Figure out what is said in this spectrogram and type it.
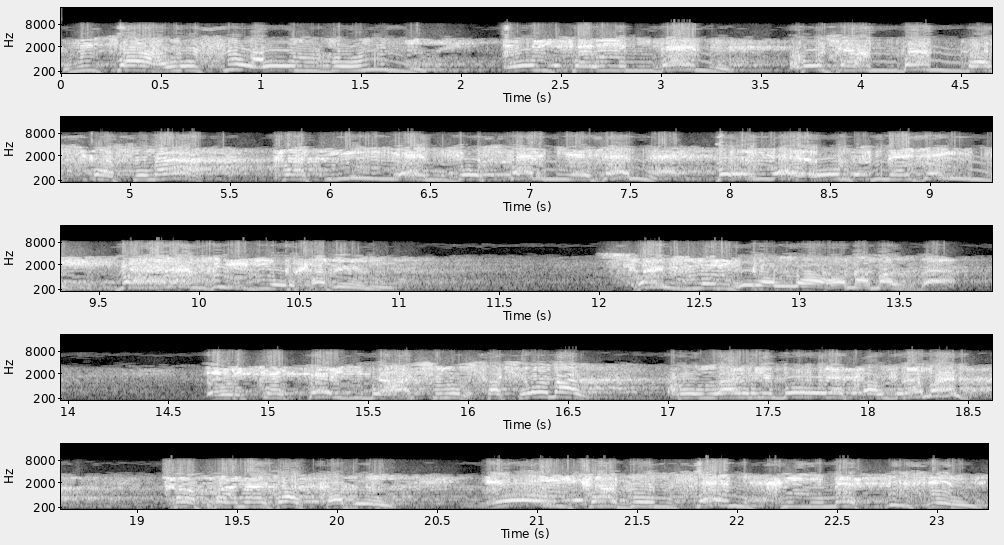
nikahlısı olduğum erkeğimden, kocamdan başkasına katiyen göstermeyeceğim, böyle örtüneceğim, ya diyor kadın. Söz veriyor Allah'a namazda. Erkekler gibi açılıp saçılamaz, kollarını böyle kaldıramaz, kapanacak kadın. Ey kadın sen kıymetlisin.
